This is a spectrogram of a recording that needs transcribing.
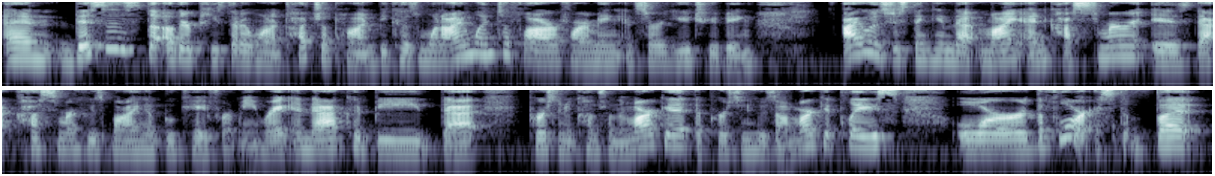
And this is the other piece that I want to touch upon because when I went to flower farming and started YouTubing, I was just thinking that my end customer is that customer who's buying a bouquet for me, right? And that could be that person who comes from the market, the person who's on marketplace, or the florist. But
